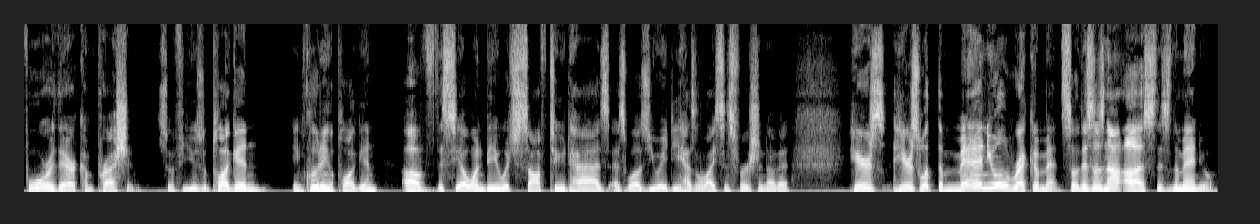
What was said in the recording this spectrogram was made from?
for their compression. So if you use a plugin including a plugin of the cl1b which Softube has as well as uad has a licensed version of it here's here's what the manual recommends. So this is not us this is the manual.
